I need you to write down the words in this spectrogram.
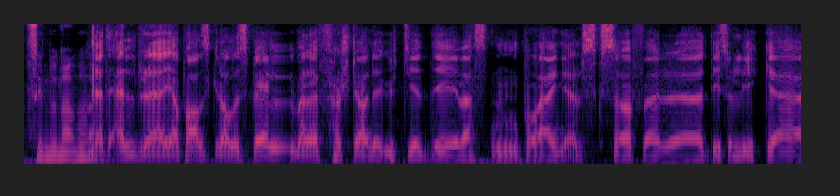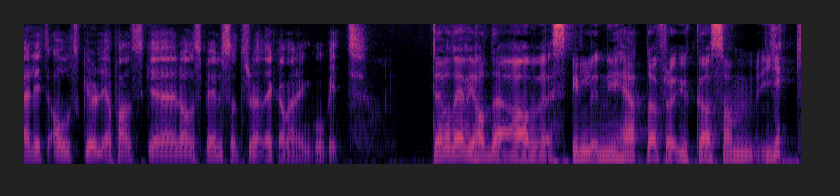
Siden du nevner det. Det er et eldre japansk rollespill, men det er første gang det er utgitt i Vesten på engelsk. Så for eh, de som liker litt old school japanske rollespill, så tror jeg det kan være en god bit. Det var det vi hadde av spillnyheter fra uka som gikk.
